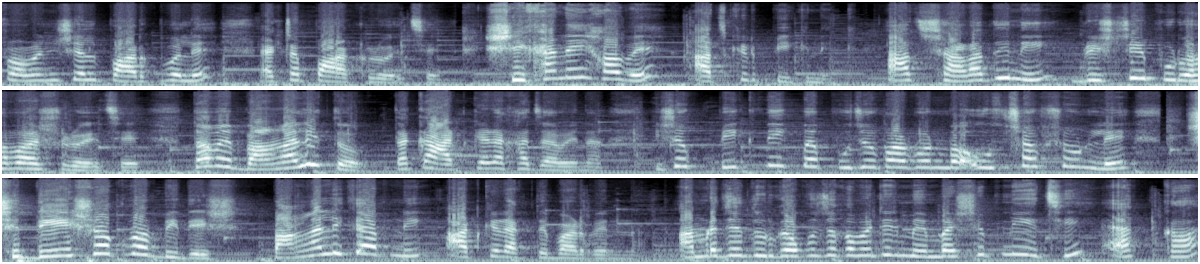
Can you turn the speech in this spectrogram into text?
প্রভিন্সিয়াল পার্ক বলে একটা পার্ক রয়েছে। সেখানেই হবে আজকের পিকনিক। আজ সারাদিনই বৃষ্টির পূর্বাভাস রয়েছে। তবে বাঙালি তো তাকে আটকে রাখা যাবে না। এসব পিকনিক বা পুজো পার্বণ বা উৎসব শুনলে সে দেশ হোক বা বিদেশ, বাঙালিকে আপনি আটকে রাখতে পারবেন না। আমরা যে দুর্গাপুজো কমিটির মেম্বারশিপ নিয়েছি, একা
